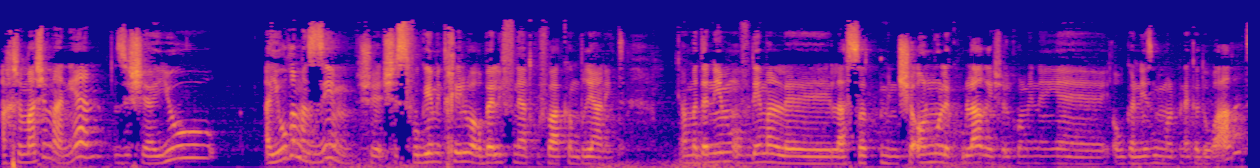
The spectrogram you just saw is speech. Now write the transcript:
עכשיו, מה שמעניין זה שהיו היו רמזים ש, שספוגים התחילו הרבה לפני התקופה הקמבריאנית. המדענים עובדים על אה, לעשות מין שעון מולקולרי של כל מיני אה, אורגניזמים על פני כדור הארץ,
